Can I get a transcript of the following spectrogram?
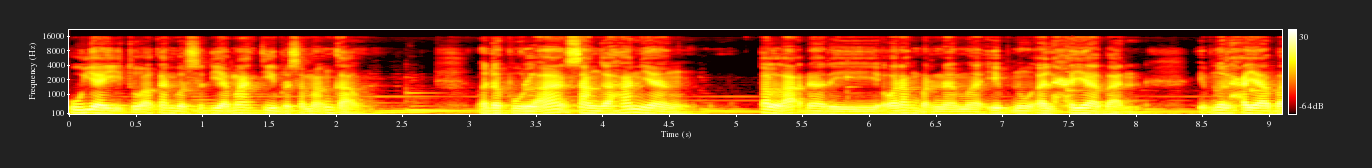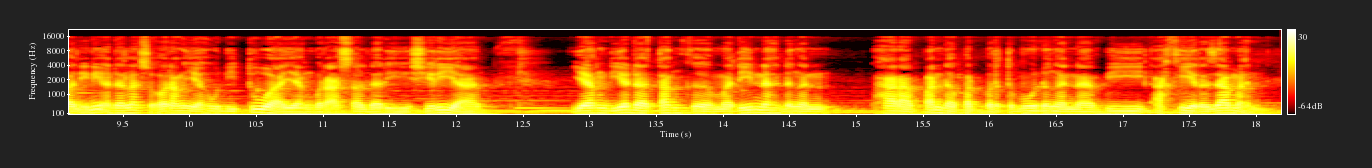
Huyai itu akan bersedia mati bersama engkau?" Ada pula sanggahan yang telak dari orang bernama Ibnu Al-Hayaban. Ibnu Al-Hayaban ini adalah seorang Yahudi tua yang berasal dari Syria yang dia datang ke Madinah dengan harapan dapat bertemu dengan Nabi akhir zaman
